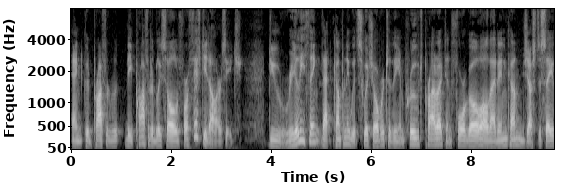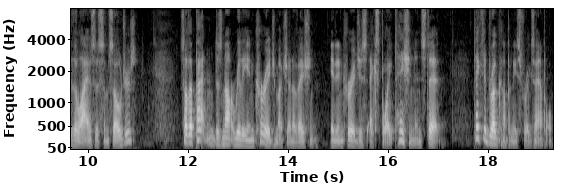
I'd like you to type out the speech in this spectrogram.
and could profit, be profitably sold for $50 each. Do you really think that company would switch over to the improved product and forego all that income just to save the lives of some soldiers? So the patent does not really encourage much innovation. It encourages exploitation instead. Take the drug companies, for example.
